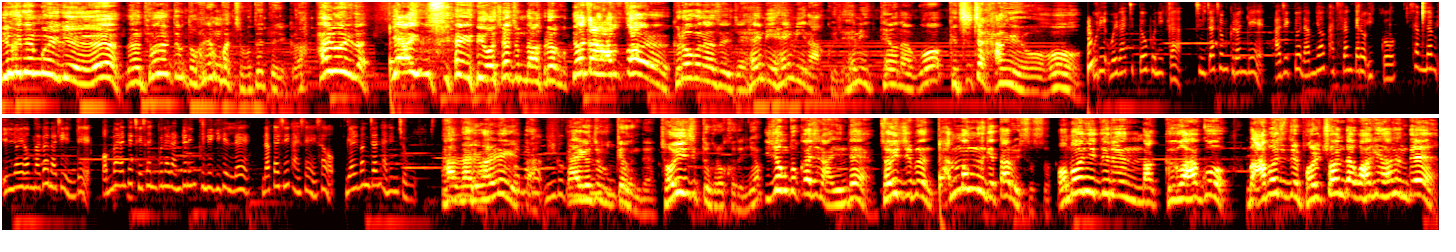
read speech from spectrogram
이렇게 된 거야 이게 난 태어날 때부터 환영받지 못했다니까 할머니가 야 이거 씨, 여자 좀 낳으라고 여자가 없어 이래. 그러고 나서 이제 혜미 혜미 낳고 이제 혜미 태어나고 그 진짜 강해요 어. 우리 외갓집도 보니까 진짜 좀 그런 게 아직도 남녀 밥상대로 있고 삼남 일녀 엄마가 맞이인데 엄마한테 재산 분할 안 되는 분위기길래 나까지 가세해서 멸망전 하는 중 아, 나리 말리겠다. 야, 이거 좀 웃겨, 근데. 저희 집도 그렇거든요? 이 정도까지는 아닌데, 저희 집은 밥 먹는 게 따로 있었어. 어머니들은 막 그거 하고, 뭐 아버지들 벌초한다고 하긴 하는데,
